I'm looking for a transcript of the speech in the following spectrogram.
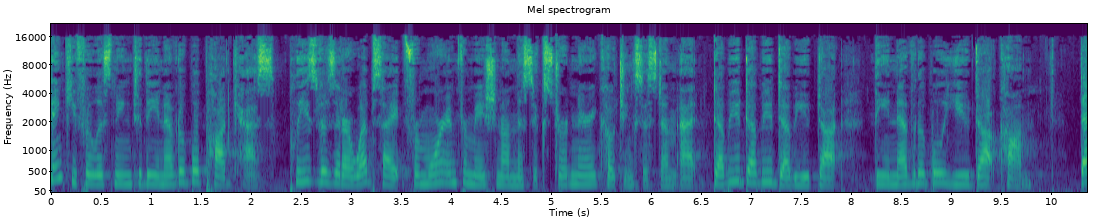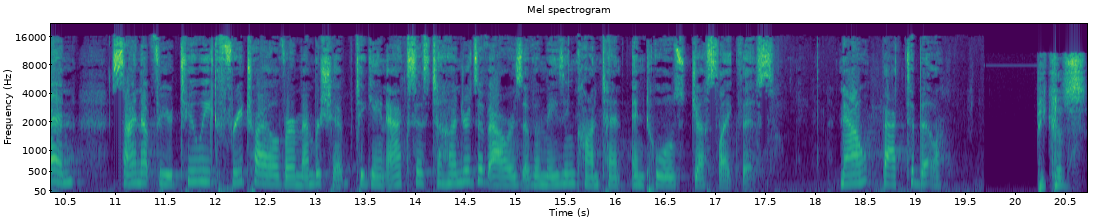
Thank you for listening to the Inevitable Podcast. Please visit our website for more information on this extraordinary coaching system at www.theinevitableyou.com. Then, sign up for your two week free trial of our membership to gain access to hundreds of hours of amazing content and tools just like this. Now, back to Bill. Because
